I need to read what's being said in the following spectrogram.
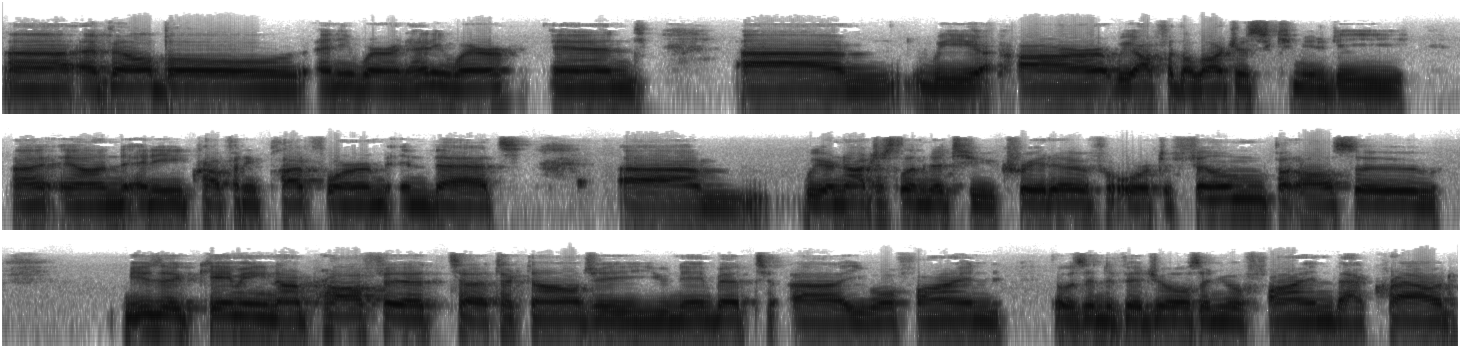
available anywhere and anywhere, and um, we are we offer the largest community on any crowdfunding platform in that um, we are not just limited to creative or to film, but also music, gaming, nonprofit, uh, technology, you name it, uh, you will find those individuals and you'll find that crowd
